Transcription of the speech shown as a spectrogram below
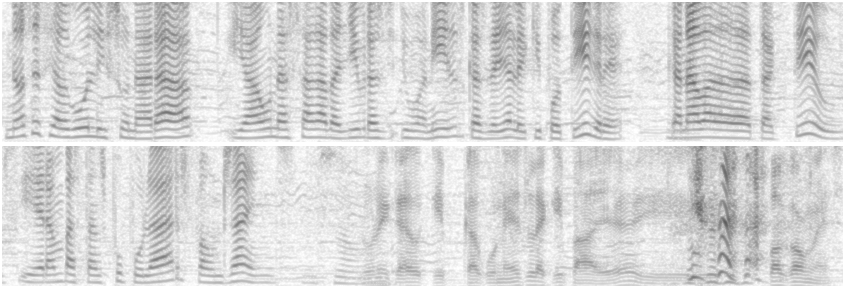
No sé si algú li sonarà, hi ha una saga de llibres juvenils que es deia L'equipo tigre, que anava de detectius i eren bastants populars fa uns anys. L'únic equip que coneix l'equip A, eh? I poc o més.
